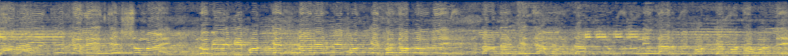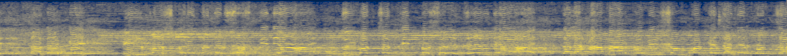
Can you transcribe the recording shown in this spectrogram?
যারাই যে কালে, যে সময় নবীর বিপক্ষে, কোরআনের বিপক্ষে কথা বলবে, তাদেরকে যেমন জাতীয় কোন নেতার বিপক্ষে কথা বললে, তাদেরকে বিল পাশ করে তাদের শাস্তি দেওয়া হয়, দুই বছর, তিন বছরের জেল দেওয়া হয়, তাহলে আমার নবীর সম্পর্কে তাদের কথা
